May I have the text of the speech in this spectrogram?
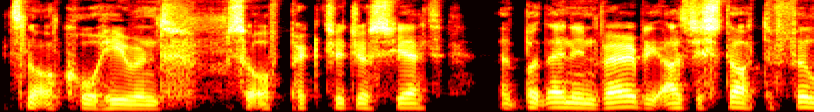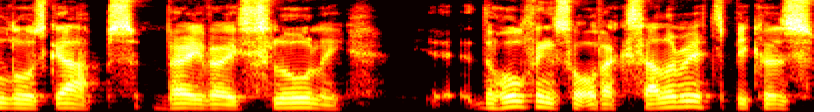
it's not a coherent sort of picture just yet. But then invariably, as you start to fill those gaps very very slowly, the whole thing sort of accelerates because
